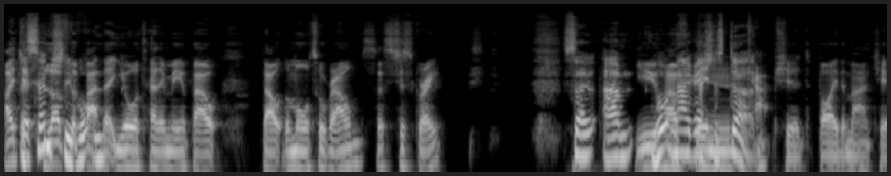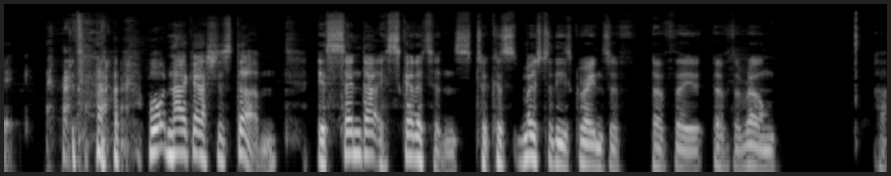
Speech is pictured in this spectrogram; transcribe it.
I just love the what- fact that you're telling me about about the mortal realms. That's just great. so um, You what have Nagash has done. captured by the magic. what Nagash has done is send out his skeletons to because most of these grains of of the of the realm, uh,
